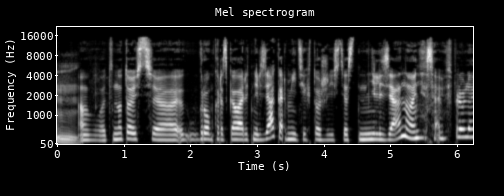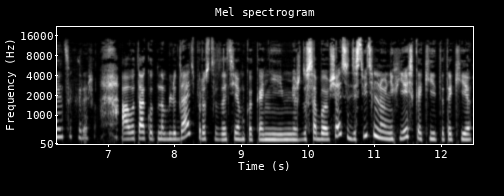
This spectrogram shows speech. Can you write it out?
А, Вот. Ну, то есть э, громко разговаривать нельзя, кормить их тоже, естественно, нельзя, но они сами справляются хорошо. А вот так вот наблюдать просто за тем, как они между собой общаются, действительно, у них есть какие-то такие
